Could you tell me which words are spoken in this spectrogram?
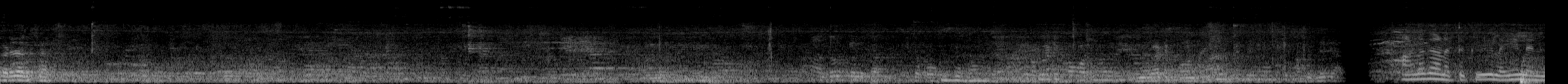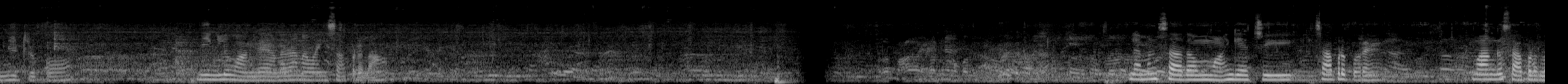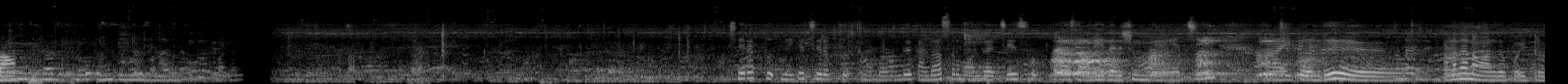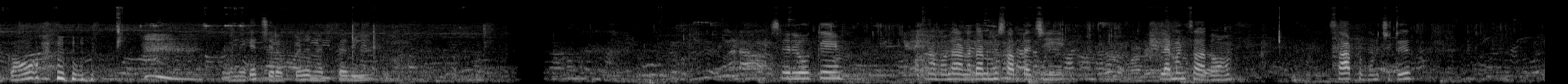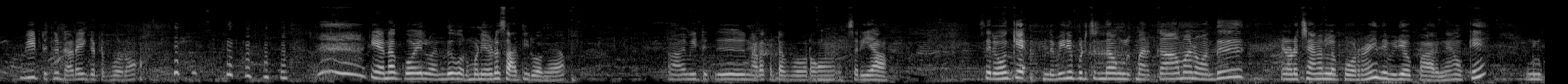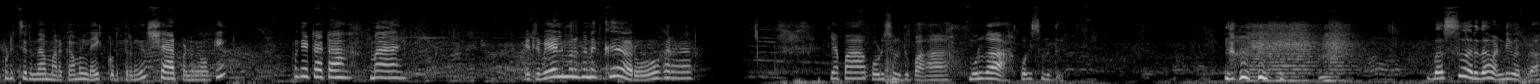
இல்லை கிடையாது சார். அன்னதானத்துக்கு லைனில் நின்றுட்டுருக்கோம் நீங்களும் வாங்க அன்னதானம் வாங்கி சாப்பிடலாம். லெமன் சாதம் வாங்கியாச்சு சாப்பிட போகிறேன் வாங்க சாப்பிடலாம். சிறப்பு மிகச்சிறப்பு நம்ம வந்து கந்தாசுரம் வந்தாச்சு சூப்பராக சாமி தரிசனம் பண்ணியாச்சு. இப்போ வந்து அன்னதானம் வாங்க போயிட்டுருக்கோம். மிகச்சிறப்பு நற்பதி. சரி ஓகே. நம்ம வந்து அன்னதானமும் சாப்பிட்டாச்சு. லெமன் சாதம். சாப்பிட்டு முடிச்சிட்டு வீட்டுக்கு நடை கட்ட போகிறோம் ஏன்னா கோயில் வந்து ஒரு மணியோட சாத்திடுவாங்க. அதனால் வீட்டுக்கு நடக்கட்ட போகிறோம் சரியா? சரி ஓகே இந்த வீடியோ பிடிச்சிருந்தா உங்களுக்கு மறக்காமல் நான் வந்து என்னோடய சேனலில் போடுறேன். இந்த வீடியோ பாருங்கள் ஓகே உங்களுக்கு பிடிச்சிருந்தா மறக்காமல் லைக் கொடுத்துருங்க ஷேர் பண்ணுங்கள் ஓகே ஓகே டாட்டா பாய் நேற்று வேல்முருகனுக்கு அரோகரா. ஏப்பா பொடி சுடுதுப்பா. முருகா பொடி சுடுது. பஸ் வருதா? வண்டி வருதா?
